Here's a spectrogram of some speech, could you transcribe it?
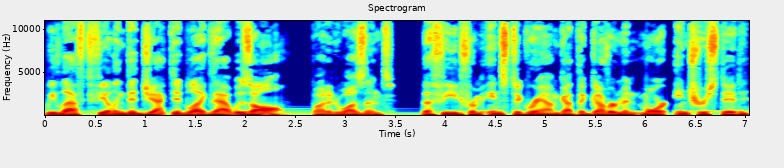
we left feeling dejected like that was all, but it wasn't. The feed from Instagram got the government more interested,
